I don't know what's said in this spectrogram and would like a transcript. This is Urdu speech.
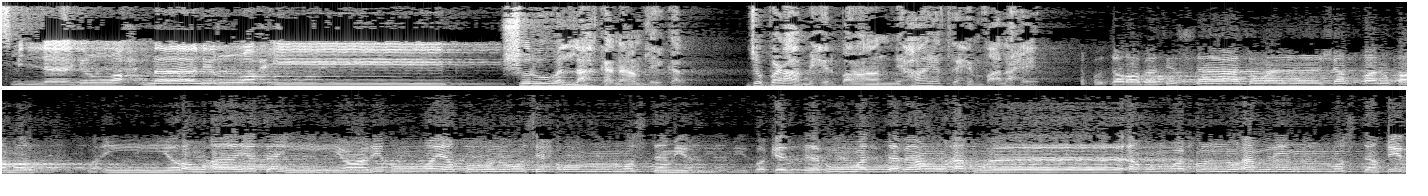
بسم الله الرحمن الرحيم. شروع اللہ کا نام لے کر جو بڑا مہربان نہایت رحم والا ہے۔ اقتربت الساعة وانشق القمر وإن يروا آية يعرضوا ويقولوا سحر مستمر وكذبوا واتبعوا أهواءهم وكل أمر مستقر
